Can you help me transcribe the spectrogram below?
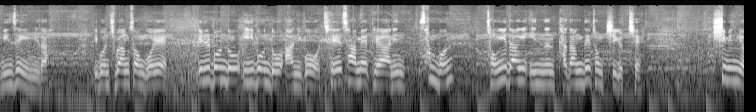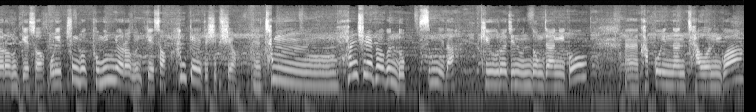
민생입니다. 이번 지방선거에 1번도 2번도 아니고 제3의 대안인 3번 정의당이 있는 다당대 정치교체 시민 여러분께서 우리 충북 도민 여러분께서 함께 해주십시오. 네, 참 현실의 벽은 높습니다. 기울어진 운동장이고 에, 갖고 있는 자원과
